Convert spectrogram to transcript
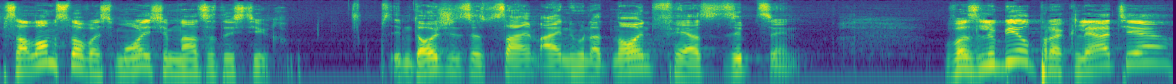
Псалом 108, 17 стих. Im Deutschen ist es Psalm 109, Vers 17. Возлюбил проклятие,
